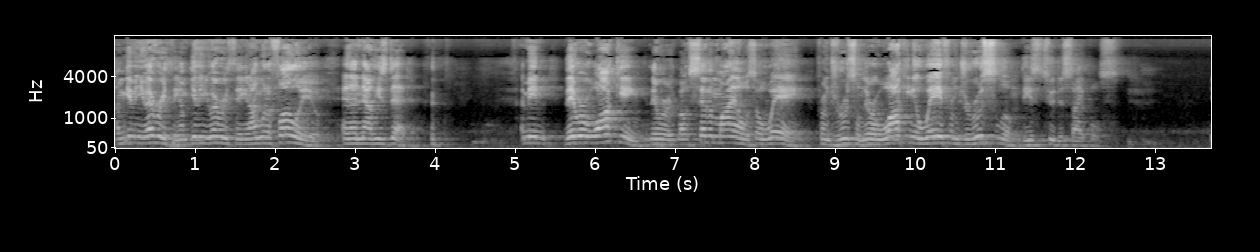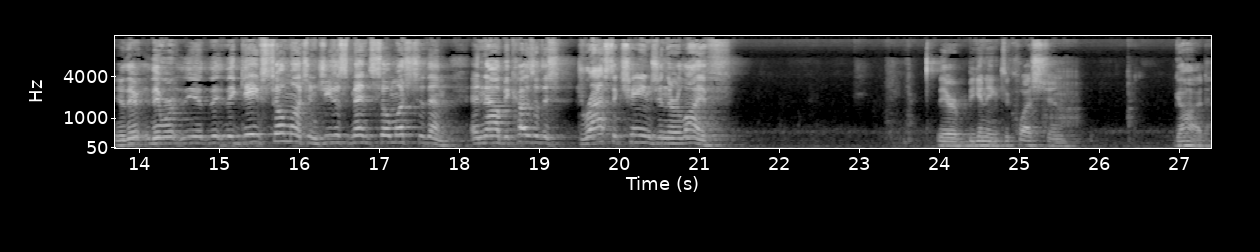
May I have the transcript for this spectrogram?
I'm giving you everything. I'm giving you everything, and I'm going to follow you. And then now he's dead. I mean, they were walking, they were about seven miles away from Jerusalem. They were walking away from Jerusalem, these two disciples. You know, they, they, were, they, they gave so much, and Jesus meant so much to them. And now, because of this drastic change in their life, they're beginning to question God.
